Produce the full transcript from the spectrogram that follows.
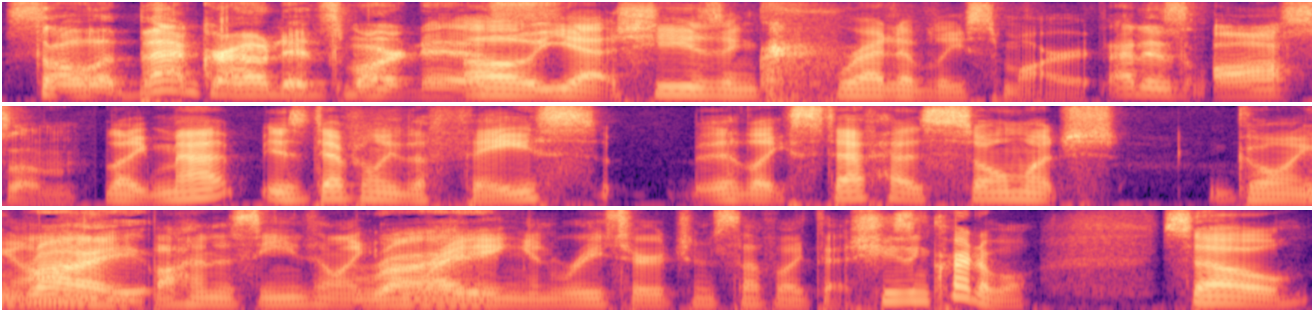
solid background in smartness. Oh yeah, she is incredibly smart. that is awesome. Like Matt is definitely the face. Like Steph has so much going on Right. behind the scenes and like Right. writing and research and stuff like that. She's incredible. So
